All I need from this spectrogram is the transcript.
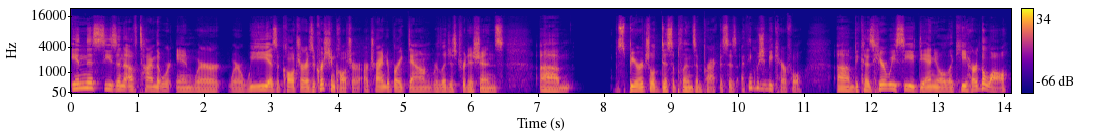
in this season of time that we're in where where we as a culture as a Christian culture are trying to break down religious traditions um spiritual disciplines and practices I think we should be careful um because here we see Daniel like he heard the law.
